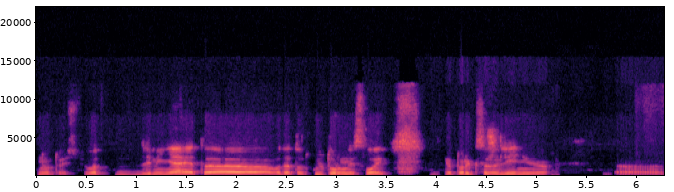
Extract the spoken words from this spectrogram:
Ну, то есть вот для меня это вот этот культурный слой, который, к сожалению, э,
